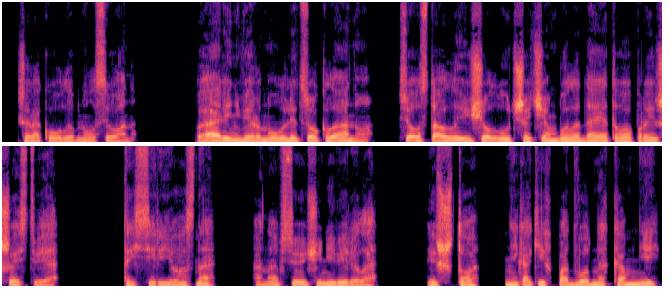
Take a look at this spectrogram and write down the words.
— широко улыбнулся он. «Парень вернул лицо клану. Все стало еще лучше, чем было до этого происшествия». «Ты серьезно? Она все еще не верила. «И что, никаких подводных камней?»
